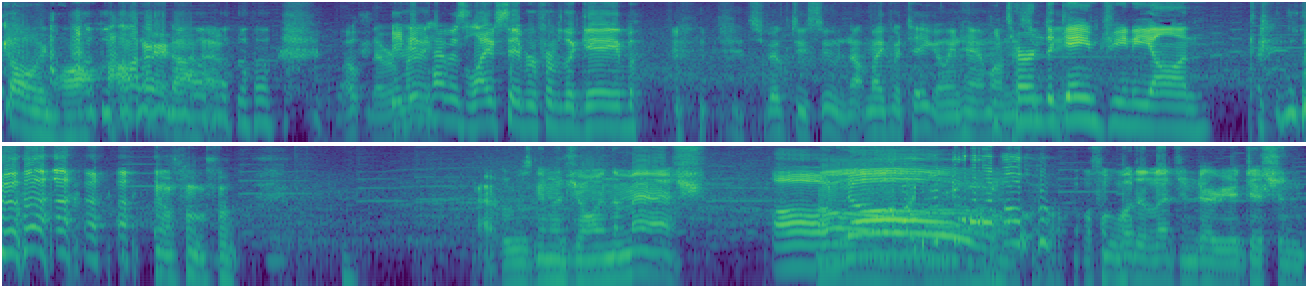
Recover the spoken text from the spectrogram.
going hard on him. Oh, never He mind. didn't have his lifesaver from the game. Spoke too soon. Not Mike Matei going ham on. Turn Mr. the T. game genie on. Now, who's gonna join the match? Oh, oh, no! Oh, what a legendary addition.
